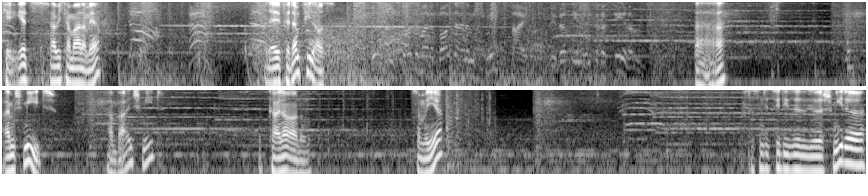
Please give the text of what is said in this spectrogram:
okay. Jetzt habe ich Kamana mehr. Und er hält verdammt viel aus. Aha. Einem Schmied. Haben wir einen Schmied? Keine Ahnung. Was haben wir hier? Das sind jetzt hier diese, diese Schmiede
